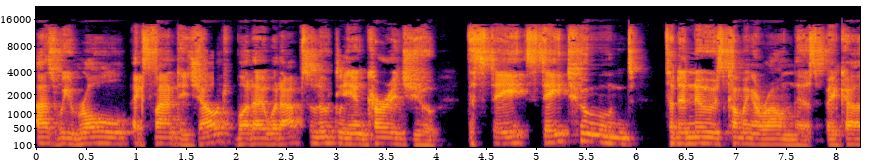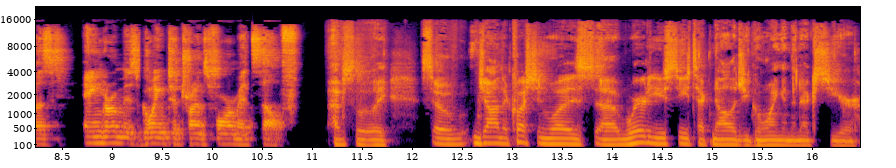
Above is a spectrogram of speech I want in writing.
as we roll Xvantage out, but I would absolutely encourage you to stay, stay tuned to the news coming around this because Ingram is going to transform itself. Absolutely. So, John, the question was uh, where do you see technology going in the next year?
